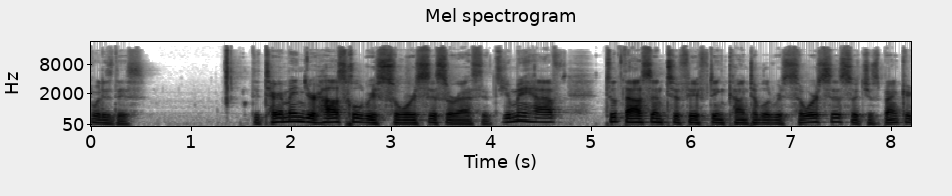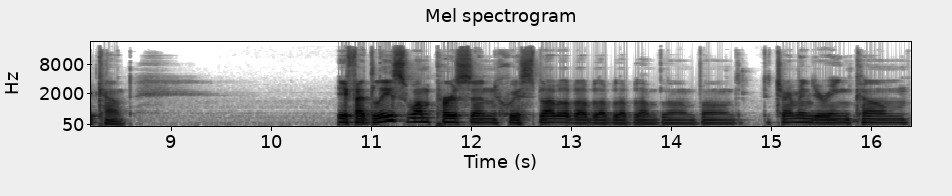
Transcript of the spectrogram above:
What is this? Determine your household resources or assets. You may have 2,000 to 15 countable resources, such as bank account. If at least one person who is blah blah blah blah blah blah blah blah determine your income.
